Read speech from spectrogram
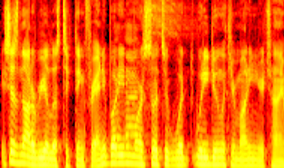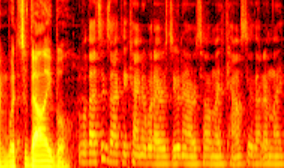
it's just not a realistic thing for anybody Well, anymore. So it's like, what what are you doing with your money and your time? What's valuable? Well, that's exactly kind of what I was doing. I was telling my counselor that I'm like,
